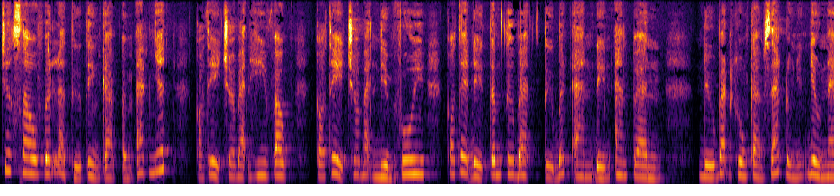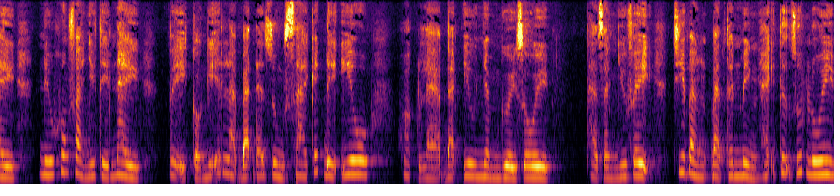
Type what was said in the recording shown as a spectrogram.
trước sau vẫn là thứ tình cảm ấm áp nhất, có thể cho bạn hy vọng, có thể cho bạn niềm vui, có thể để tâm tư bạn từ bất an đến an toàn. Nếu bạn không cảm giác được những điều này, nếu không phải như thế này, vậy có nghĩa là bạn đã dùng sai cách để yêu, hoặc là bạn yêu nhầm người rồi. Thả rằng như vậy, chi bằng bản thân mình hãy tự rút lui.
